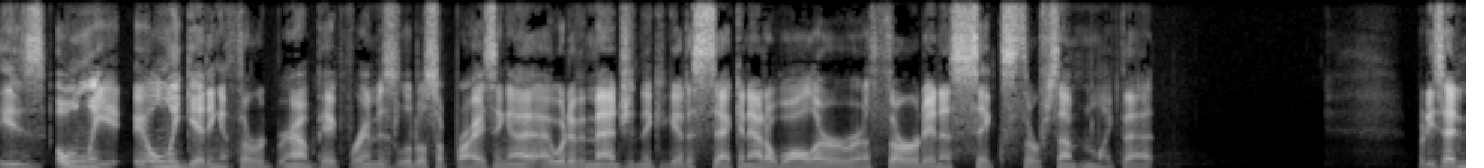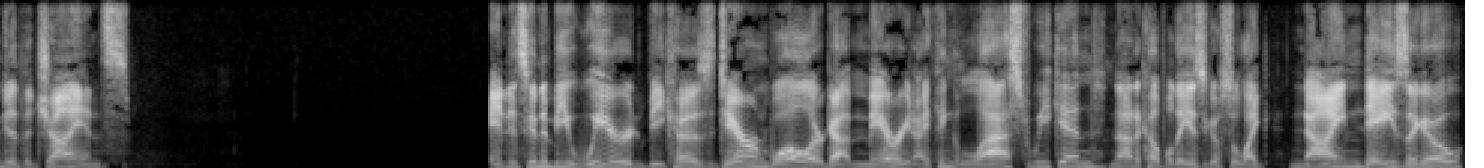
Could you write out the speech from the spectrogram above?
is only only getting a third round pick for him is a little surprising. I, I would have imagined they could get a second out of Waller or a third and a sixth or something like that. But he's heading to the Giants. And it's going to be weird because Darren Waller got married, I think last weekend, not a couple days ago, so like nine days ago,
